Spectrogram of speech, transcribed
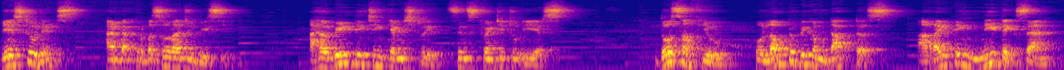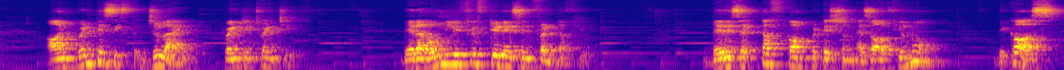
Dear students, I am Dr. Basuraju BC. I have been teaching chemistry since 22 years. Those of you who love to become doctors are writing NEET exam on 26th July 2020. There are only 50 days in front of you. There is a tough competition as all of you know because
